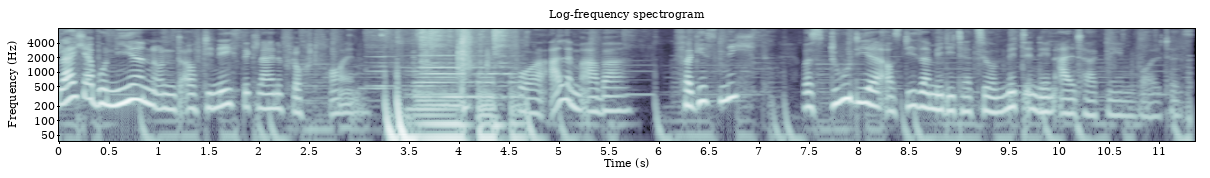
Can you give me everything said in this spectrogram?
gleich abonnieren und auf die nächste kleine Flucht freuen. Vor allem aber, vergiss nicht, was du dir aus dieser Meditation mit in den Alltag nehmen wolltest.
